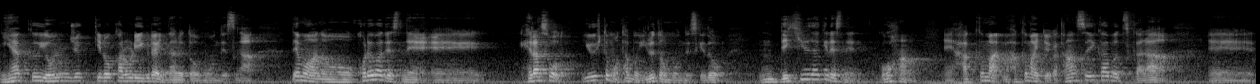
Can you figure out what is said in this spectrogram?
240キロカロリーぐらいになると思うんですがでもあのこれはですね、えー、減らそうという人も多分いると思うんですけどできるだけですねご飯、えー、白米、白米というか炭水化物から、え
